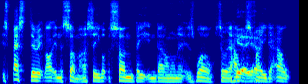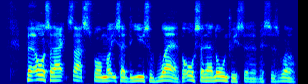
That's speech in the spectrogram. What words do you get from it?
It's best to do it like in the summer, so you got the sun beating down on it as well, so it helps yeah, yeah. fade it out. But also that's that's from like you said, the use of wear, but also their laundry service as well.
